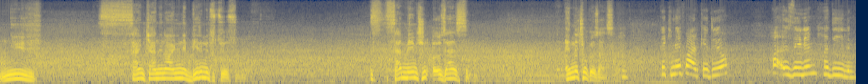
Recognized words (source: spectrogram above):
Nil. Sen kendini haline bir mi tutuyorsun? Sen benim için özelsin. Hem de çok özelsin. Peki ne fark ediyor? Ha özelim, ha değilim.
